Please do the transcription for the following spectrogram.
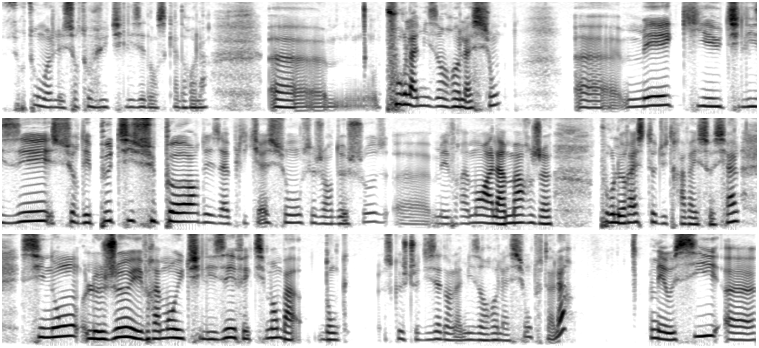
surtout, moi je l'ai surtout vu utiliser dans ce cadre-là, pour la mise en relation. Euh, mais qui est utilisé sur des petits supports, des applications, ce genre de choses, euh, mais vraiment à la marge pour le reste du travail social. Sinon, le jeu est vraiment utilisé effectivement, bah, donc ce que je te disais dans la mise en relation tout à l'heure, mais aussi euh,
